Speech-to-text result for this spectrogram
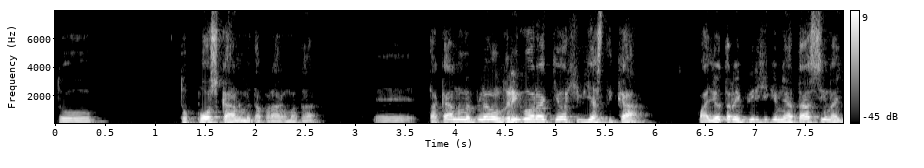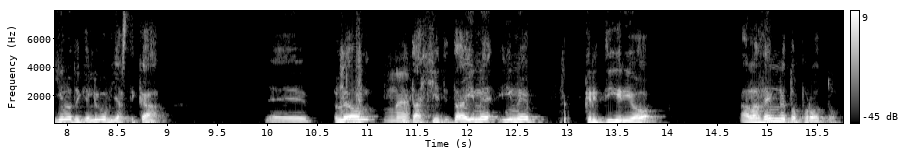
το, το πώς κάνουμε τα πράγματα. Ε, τα κάνουμε πλέον γρήγορα και όχι βιαστικά. Παλιότερα υπήρχε και μια τάση να γίνονται και λίγο βιαστικά. Ε, πλέον ναι. η ταχύτητα είναι, είναι κριτήριο, αλλά δεν είναι το πρώτο.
